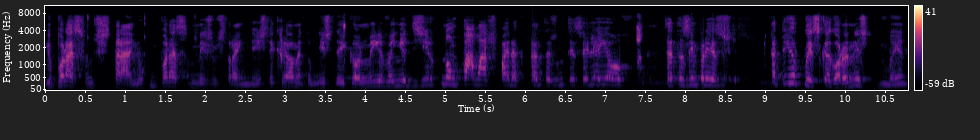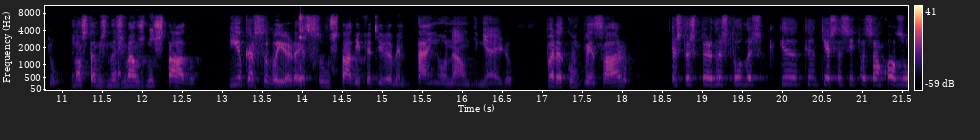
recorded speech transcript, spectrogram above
e parece-me estranho, o que me parece mesmo estranho nisto é que realmente o Ministro da Economia venha dizer que não estava à espera que tantas metessem layoff, tantas empresas. Portanto, eu penso que agora, neste momento, nós estamos nas mãos do Estado. E eu quero saber é se o Estado efetivamente tem ou não dinheiro para compensar estas perdas todas que, que, que esta situação causou.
